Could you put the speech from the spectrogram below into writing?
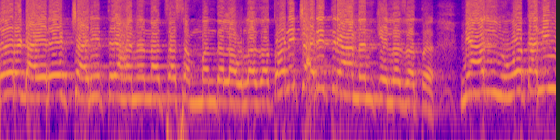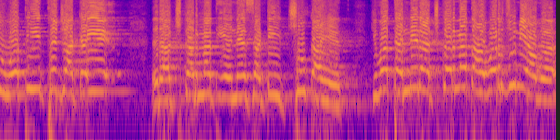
तर डायरेक्ट चारित्र्य हननाचा संबंध लावला जातो आणि चारित्र्य हनन केलं जातं. मी आज युवक आणि युवती इथे ज्या काही राजकारणात येण्यासाठी इच्छुक आहेत किंवा त्यांनी राजकारणात आवर्जून यावं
